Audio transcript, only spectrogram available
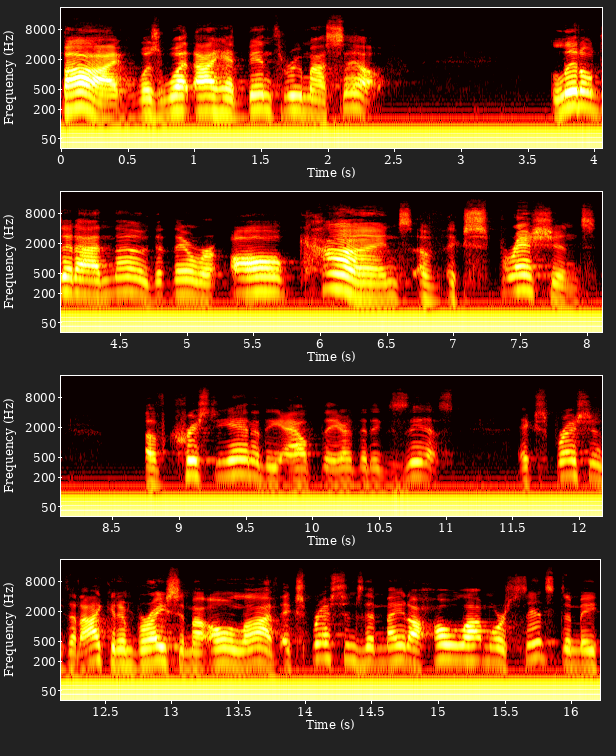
by, was what I had been through myself. Little did I know that there were all kinds of expressions of Christianity out there that exist. Expressions that I could embrace in my own life. Expressions that made a whole lot more sense to me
